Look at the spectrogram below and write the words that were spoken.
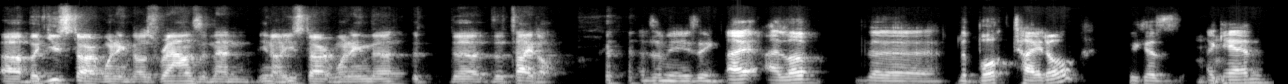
uh, but you start winning those rounds, and then you know you start winning the the the, the title. That's amazing. I I love the the book title because mm-hmm. again,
